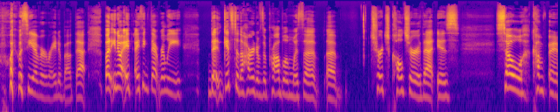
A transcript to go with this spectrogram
why was he ever right about that? But, you know, I, I think that really that gets to the heart of the problem with a, a church culture that is so com- uh,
